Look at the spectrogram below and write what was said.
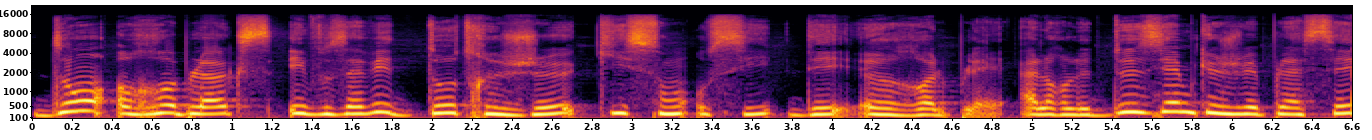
dans Roblox et vous avez d'autres jeux qui sont aussi des roleplay. Alors le deuxième que je vais placer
